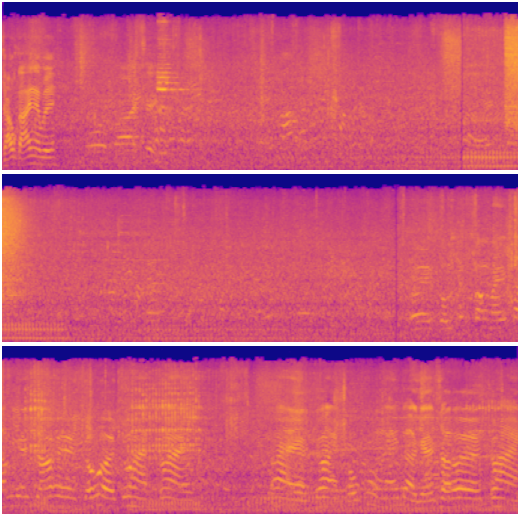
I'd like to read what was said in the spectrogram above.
Sáu cái nha bi. Cô chắc con mày tắm với chú chú ơi chú hai chú hai chú hai chú hai ngay cờ dễ sợ chú hai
